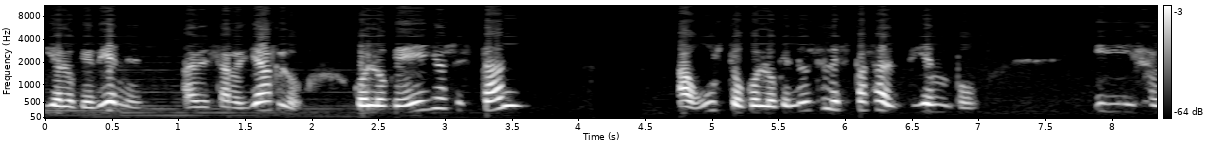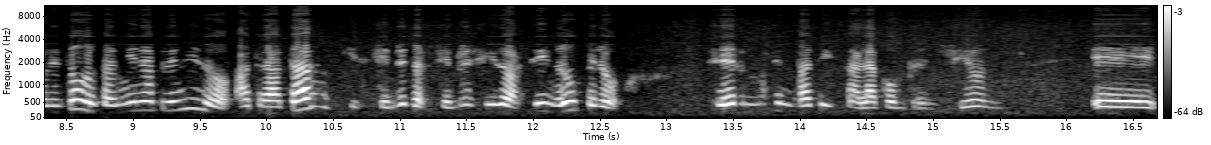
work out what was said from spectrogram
y a lo que vienen, a desarrollarlo, con lo que ellos están a gusto, con lo que no se les pasa el tiempo. Y sobre todo también he aprendido a tratar, que siempre, siempre he sido así, ¿no? Pero ser más empática, la comprensión. Eh,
